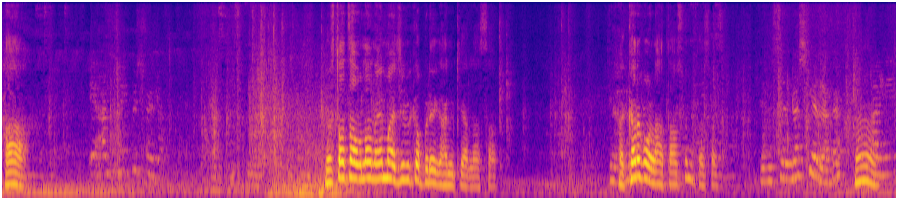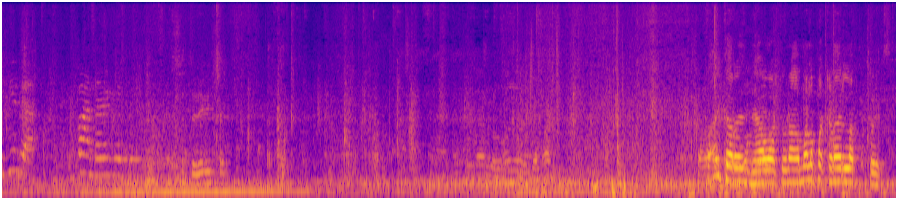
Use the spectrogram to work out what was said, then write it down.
हा. नुसता चावला नाही माझी बी कपडे घाण केला साप हा कर गोळा आता असून तसाच संडास केला का. आणि हे द्या काय करायचं भ्या वाटून आम्हाला पकडायला त्याच्यात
